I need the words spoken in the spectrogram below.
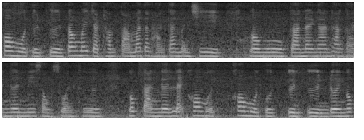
ข้อมูลอื่น ๆ ต้องไม่จัดทำตามมาตรฐานการบัญชีงองู การรายงานทางการเงินมี 2 ส่วนคือ งบการเงินและข้อมูลข้อมูลอื่น ๆ โดยงบ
